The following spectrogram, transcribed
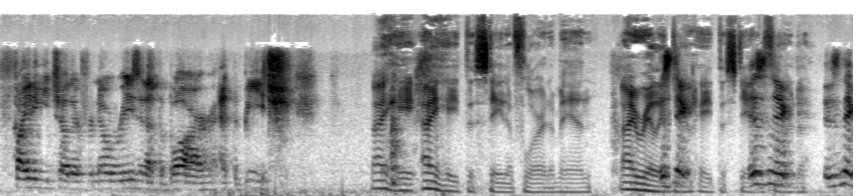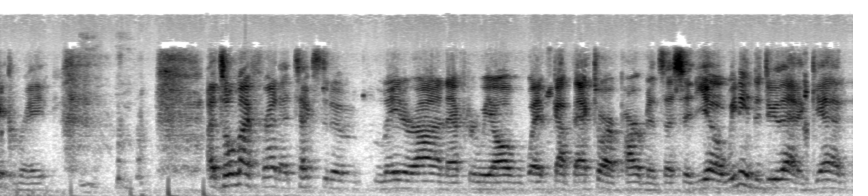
fighting each other for no reason at the bar at the beach. I hate I hate the state of Florida, man. I really isn't do it, hate the state isn't. It, isn't it great? I told my friend, I texted him later on after we all went, got back to our apartments. I said, "Yo, we need to do that again."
